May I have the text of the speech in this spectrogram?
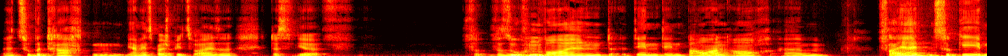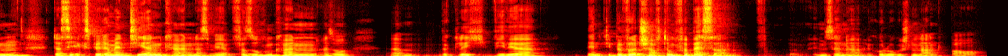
äh, zu betrachten. Wir haben jetzt beispielsweise, dass wir versuchen wollen, den, den Bauern auch ähm, Freiheiten zu geben, dass sie experimentieren können, dass wir versuchen können, also ähm, wirklich, wie wir den, die Bewirtschaftung verbessern im Sinne ökologischen Landbau.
